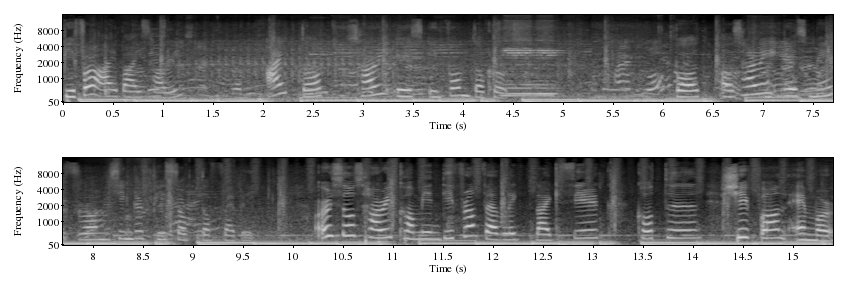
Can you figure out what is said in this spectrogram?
Before I buy sari, I thought sari is in from the clothes. But a sari is made from single piece of the fabric. Also, sari come in different fabric like silk, cotton, chiffon, and more.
